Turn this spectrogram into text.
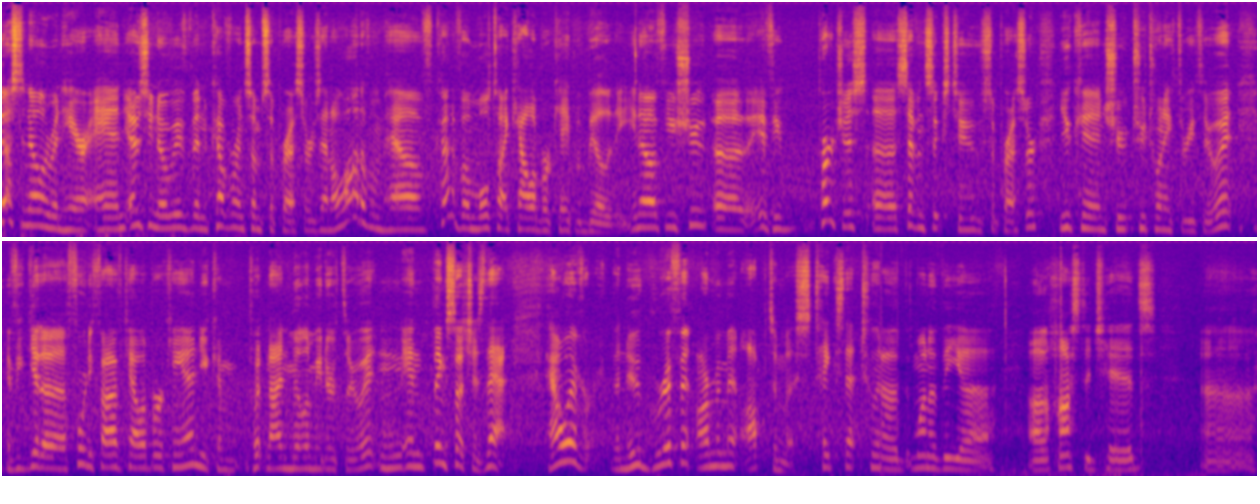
Dustin Ellermann here, and as you know, we've been covering some suppressors, and a lot of them have kind of a multi-caliber capability. You know, if you shoot, uh, if you purchase a 7.62 suppressor, you can shoot 223 through it. If you get a 45 caliber can, you can put 9 millimeter through it, and, and things such as that. However, the new Griffin Armament Optimus takes that to uh, one of the uh, uh, hostage heads, uh,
